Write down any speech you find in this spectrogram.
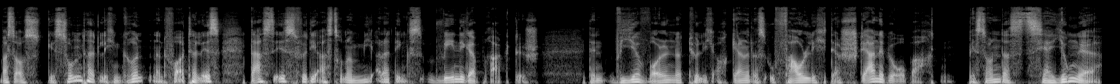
Was aus gesundheitlichen Gründen ein Vorteil ist, das ist für die Astronomie allerdings weniger praktisch. Denn wir wollen natürlich auch gerne das UV-Licht der Sterne beobachten. Besonders sehr junge,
